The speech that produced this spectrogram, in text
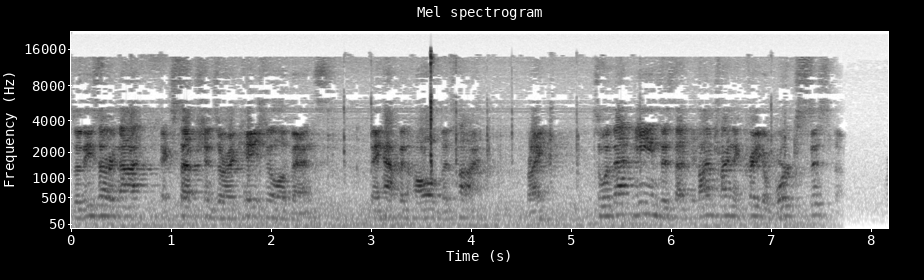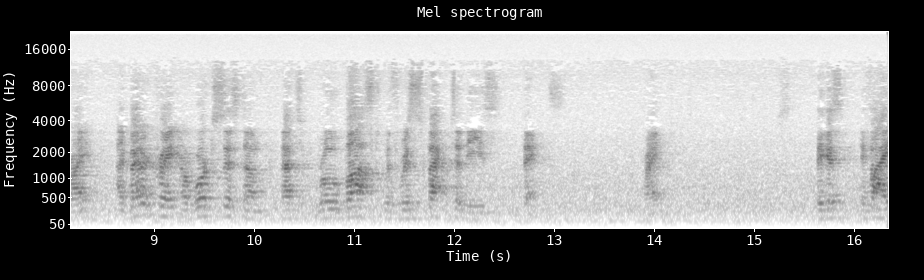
So these are not exceptions or occasional events. They happen all the time, right? So what that means is that if I'm trying to create a work system, right, I better create a work system that's robust with respect to these things, right? Because if I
